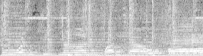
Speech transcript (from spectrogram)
ทวนคิดนานวันเจ้าขอ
